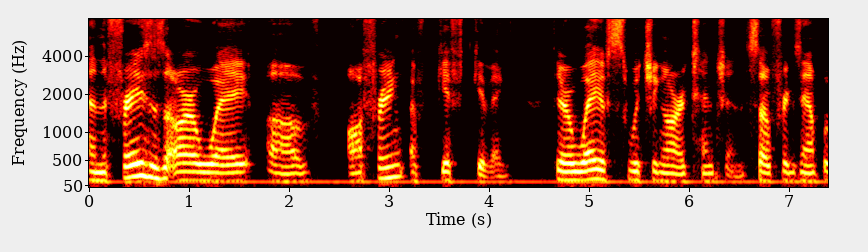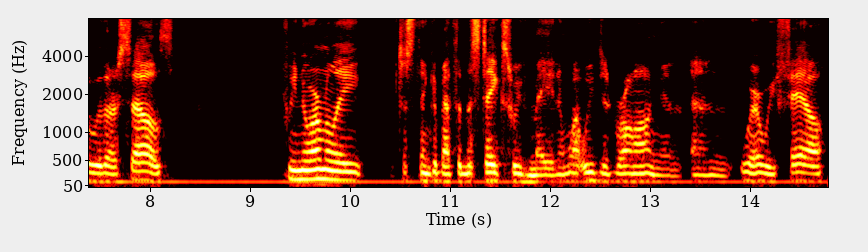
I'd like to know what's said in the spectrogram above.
And the phrases are a way of offering, of gift giving. They're a way of switching our attention. So, for example, with ourselves, if we normally just think about the mistakes we've made and what we did wrong and, and where we fail,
